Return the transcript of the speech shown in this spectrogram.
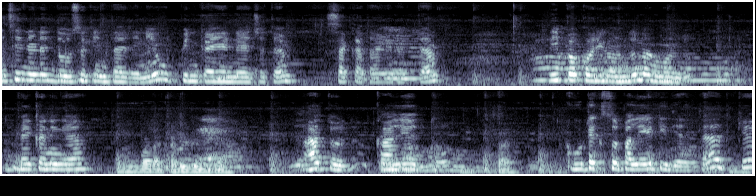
ಹಲಸಿನ ಹಣ್ಣಿನ ದೋಸೆ ತಿಂತಾ ಇದ್ದೀನಿ. ಉಪ್ಪಿನಕಾಯಿ ಎಣ್ಣೆ ಜೊತೆ ಸಖತ್ತಾಗಿರುತ್ತೆ. ಒಂದು ನಂಗೊಂದು ಬೇಕಾ ನಿಂಗೆ? ಆಯ್ತು ಖಾಲಿ ಆಯ್ತು. ಊಟಕ್ಕೆ ಸ್ವಲ್ಪ ಲೇಟ್ ಇದೆ ಅಂತ ಅದಕ್ಕೆ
